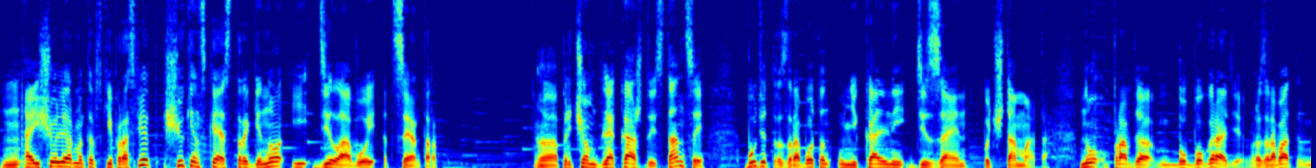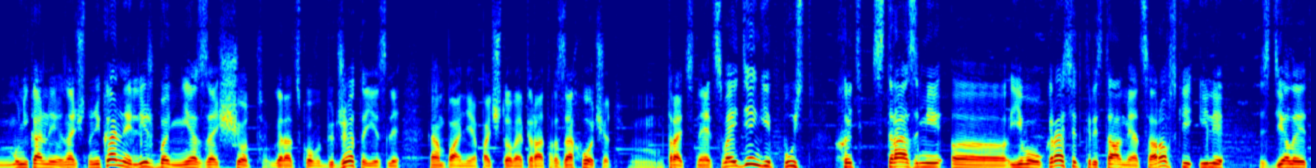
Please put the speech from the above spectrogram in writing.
А еще Лермонтовский проспект, Щукинское, Строгино и Деловой центр. А, Причем для каждой станции будет разработан уникальный дизайн почтомата. Ну, правда, бог ради, разрабат... уникальный, значит, уникальный, лишь бы не за счет городского бюджета, если компания почтовый оператор захочет тратить на это свои деньги, пусть хоть стразами э, его украсит кристаллами от Саровски или сделает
